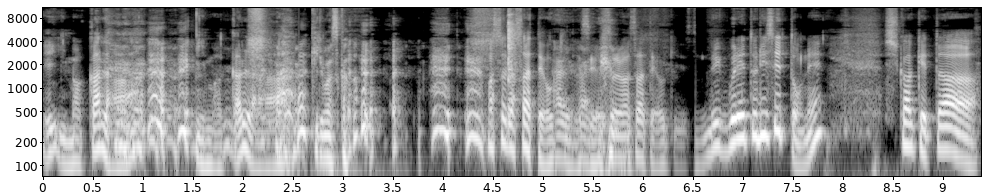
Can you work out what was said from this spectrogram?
え、今から？今から？切りますか？まあ、それはさておきですよ。はいはいそれはさておきです。で、グレートリセットをね、仕掛けた、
